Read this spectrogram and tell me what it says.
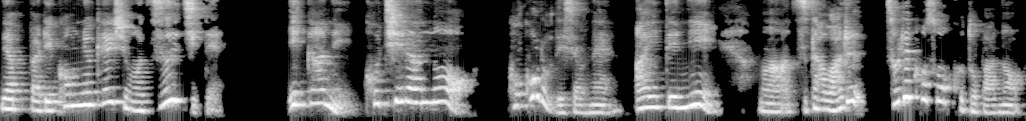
やっぱりコミュニケーションを通じて、いかにこちらの心ですよね。相手に、まあ、伝わる。それこそ言葉の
